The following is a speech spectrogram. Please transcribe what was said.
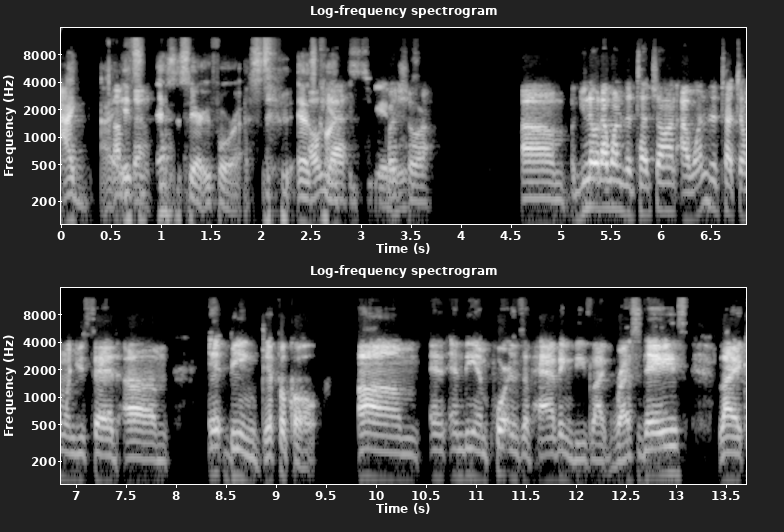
I, I it's necessary for us as oh yes for sure. Um but you know what i wanted to touch on? I wanted to touch on when you said um it being difficult um and, and the importance of having these like rest days. Like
